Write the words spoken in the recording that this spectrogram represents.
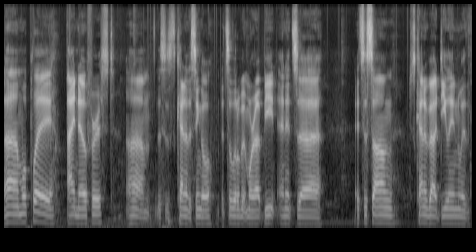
Um, we'll play "I Know" first. Um, this is kind of the single. It's a little bit more upbeat, and it's uh, it's a song just kind of about dealing with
